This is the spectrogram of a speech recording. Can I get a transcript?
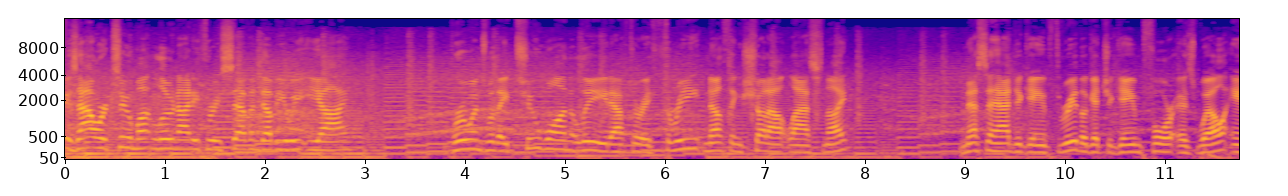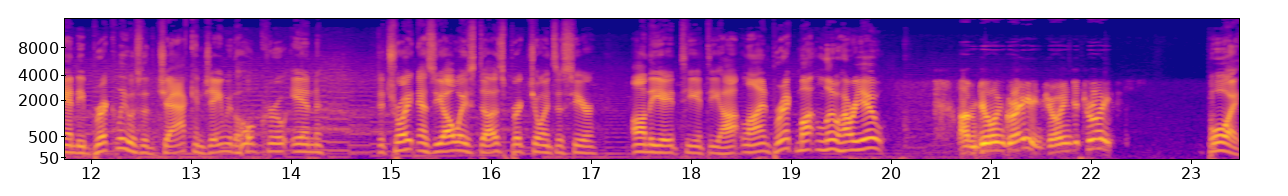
is hour two, Mutton Lou 93.7 WEEI. Bruins with a 2-1 lead after a 3-0 shutout last night. NESN had you game three. They'll get you game four as well. Andy Brickley was with Jack and Jamie, the whole crew in Detroit. And as he always does, Brick joins us here on the AT&T hotline. Brick, Mutton Lou, how are you? I'm doing great, enjoying Detroit. Boy,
